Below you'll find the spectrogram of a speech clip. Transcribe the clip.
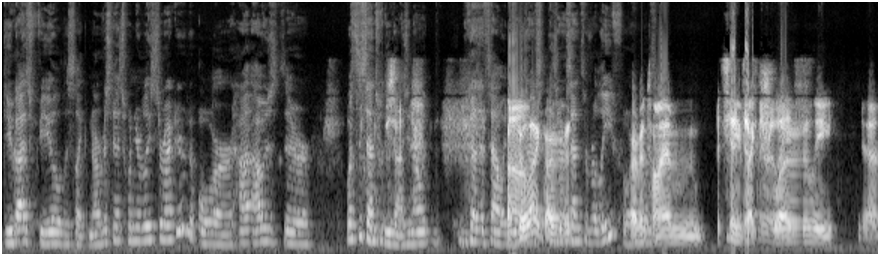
do you guys feel this like nervousness when you release the record, or how, how is there? What's the sense with you guys? You know, because it's how. I feel like is over, there a sense of relief? Or over time, it's we've like slowly, relief. yeah.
